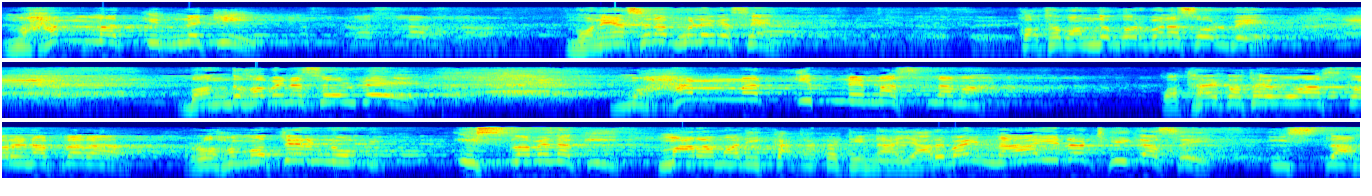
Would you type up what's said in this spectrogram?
মোহাম্মদ ইবনে কি? মনে আছে না ভুলে গেছেন? কথা বন্ধ করব না, চলবে? বন্ধ হবে না, চলবে? মোহাম্মদ ইবনে মাসলামা। কথায় কথায় ওয়াজ করেন আপনারা, রহমতের নবী। ইসলামে নাকি মারামারি কাটাকাটি নাই? আরে ভাই না এটা ঠিক আছে। ইসলাম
